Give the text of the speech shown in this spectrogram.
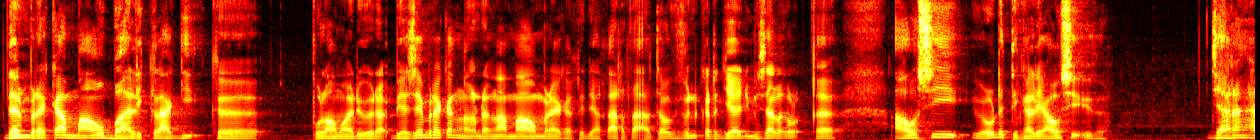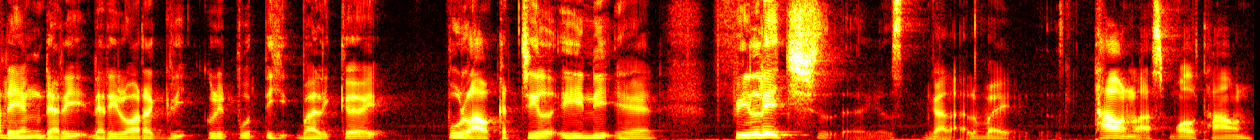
dan mereka mau balik lagi ke Pulau Madura. Biasanya mereka nggak udah nggak mau mereka ke Jakarta atau even kerja di misalnya ke, Aussie, ya udah tinggal di Aussie gitu. Jarang ada yang dari dari luar negeri kulit putih balik ke pulau kecil ini ya. Kan. Village enggak lah lebay. Town lah, small town.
